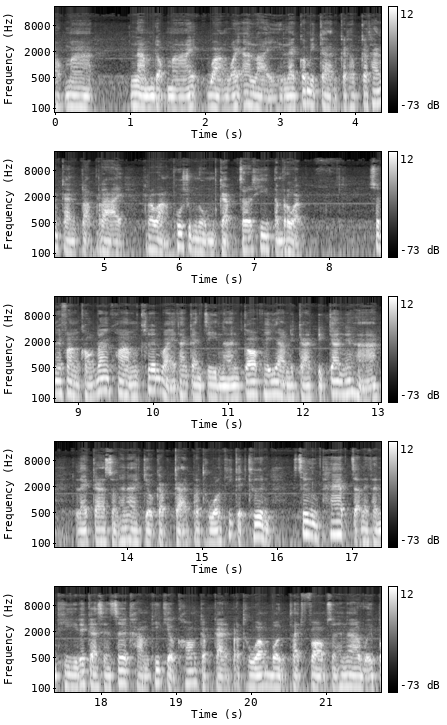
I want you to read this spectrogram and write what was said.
ออกมานำดอกไม้วางไว้อาลัย และก็มีการกระทบกระทั่งกันประปราย ระหว่างผู้ชุมนุมกับเจ้าหน้าที่ตำรวจ ส่วนในฝั่งของด้านความเคลื่อนไหวทางการจีนนั้น ก็พยายามในการปิดกั้นเนื้อหา และการสนทนาเกี่ยวกับการประท้วงที่เกิดขึ้น ซึ่งแทบจะในทันทีด้วยการเซ็นเซอร์คำที่เกี่ยวข้องกับการประท้วงบนแพลตฟอร์มสนทนาเวโป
